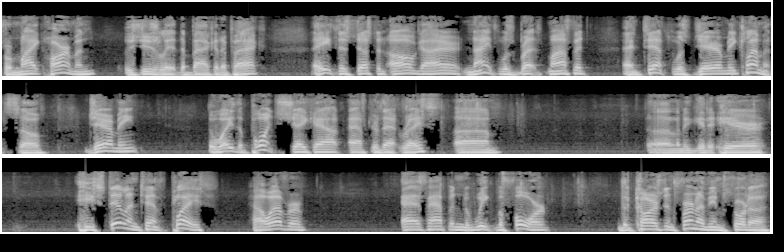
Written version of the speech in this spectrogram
for Mike Harmon, who's usually at the back of the pack. Eighth is Justin Allgaier. Ninth was Brett Moffitt. And tenth was Jeremy Clements. So, Jeremy, the way the points shake out after that race, um, uh, let me get it here. He's still in 10th place. However, as happened the week before, the cars in front of him sort of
